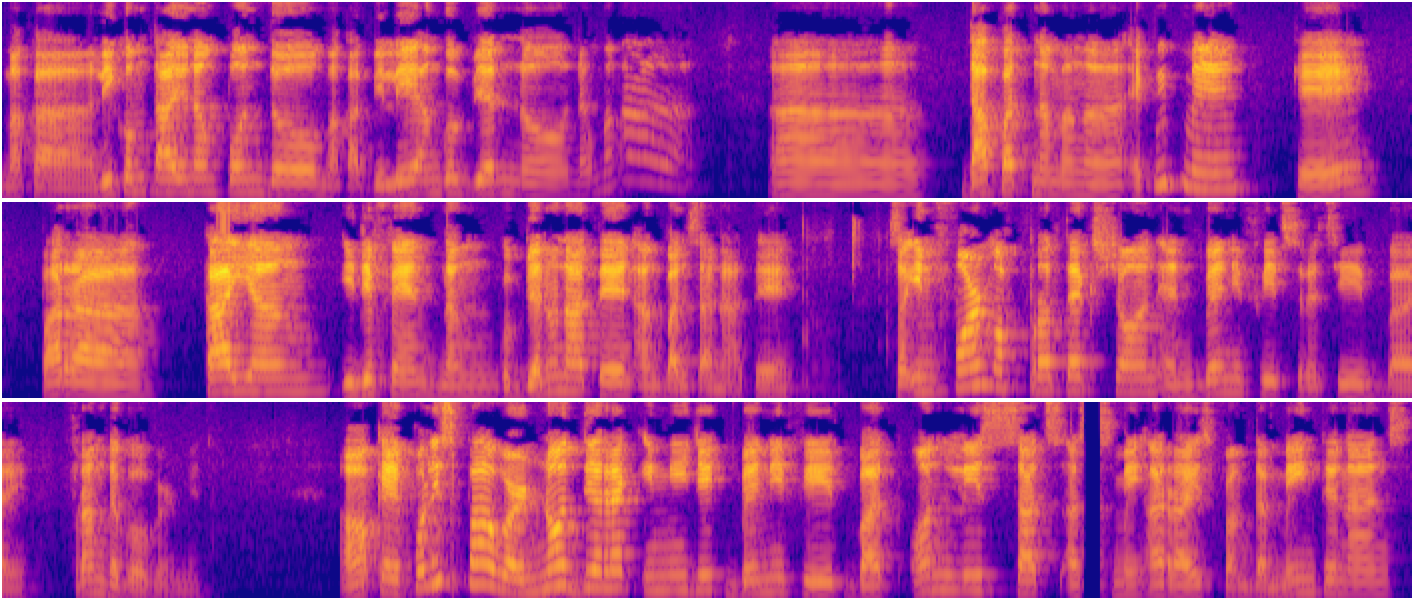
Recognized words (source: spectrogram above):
makalikom tayo ng pondo, makabili ang gobyerno ng mga uh, dapat na mga equipment, okay? Para kayang i-defend ng gobyerno natin ang bansa natin. So in form of protection and benefits received by from the government. Okay, police power, no direct immediate benefit but only such as may arise from the maintenance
